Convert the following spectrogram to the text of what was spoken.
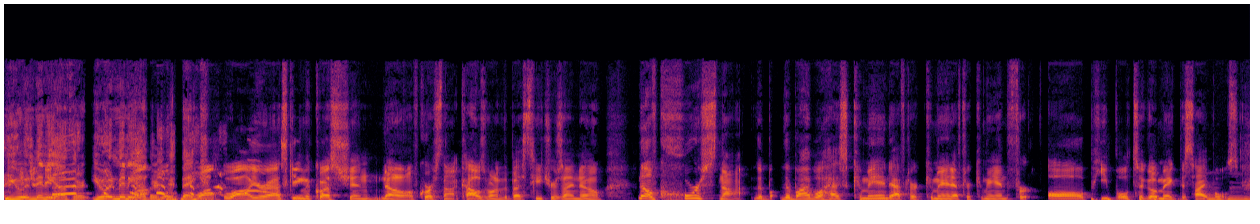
you and many other, you and many others. While, while, you're asking the question, no, of course not. Kyle's one of the best teachers I know. No, of course not. the The Bible has command after command after command for all people to go make disciples. Mm-hmm.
